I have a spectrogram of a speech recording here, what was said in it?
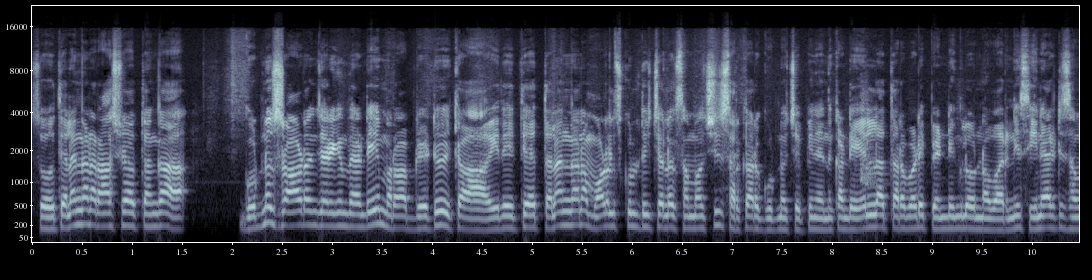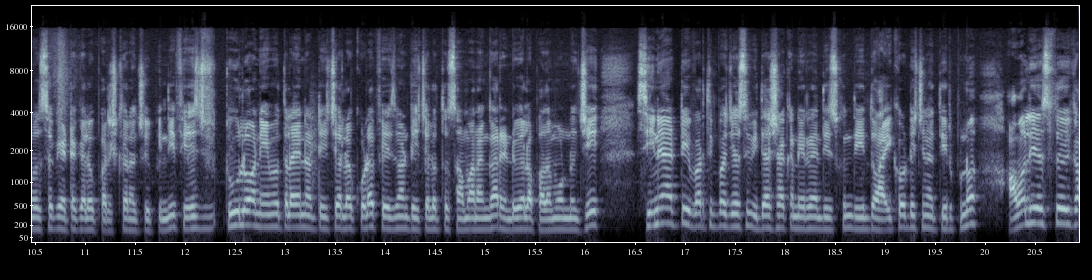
సో తెలంగాణ రాష్ట్ర వ్యాప్తంగా గుడ్ న్యూస్ రావడం జరిగిందండి. మరో అప్డేట్. ఇక ఏదైతే తెలంగాణ మోడల్ స్కూల్ టీచర్లకు సంబంధించి సర్కార్ గుడ్ న్యూస్ చెప్పింది. ఎందుకంటే ఏళ్ళ తరబడి పెండింగ్లో ఉన్న వారిని సీనియారిటీ సమస్యకు ఎటకేలకు పరిష్కారం చూపింది. ఫేజ్ టూలో నియమితులైన టీచర్లకు కూడా ఫేజ్ వన్ టీచర్లతో సమానంగా రెండు వేల పదమూడు నుంచి సీనియారిటీ వర్తింపజేసి విద్యాశాఖ నిర్ణయం తీసుకుంది. దీంతో హైకోర్టు ఇచ్చిన తీర్పును అమలు చేస్తూ ఇక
